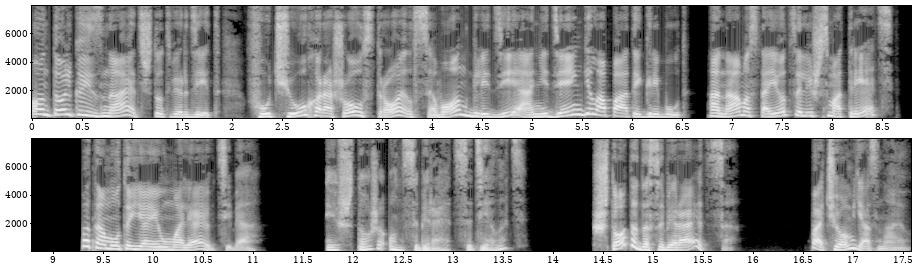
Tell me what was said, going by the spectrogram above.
Он только и знает, что твердит. Фучу хорошо устроился, вон, гляди, они деньги лопатой гребут, а нам остается лишь смотреть. Потому-то я и умоляю тебя». «И что же он собирается делать?» «Что-то да собирается. Почем я знаю?»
